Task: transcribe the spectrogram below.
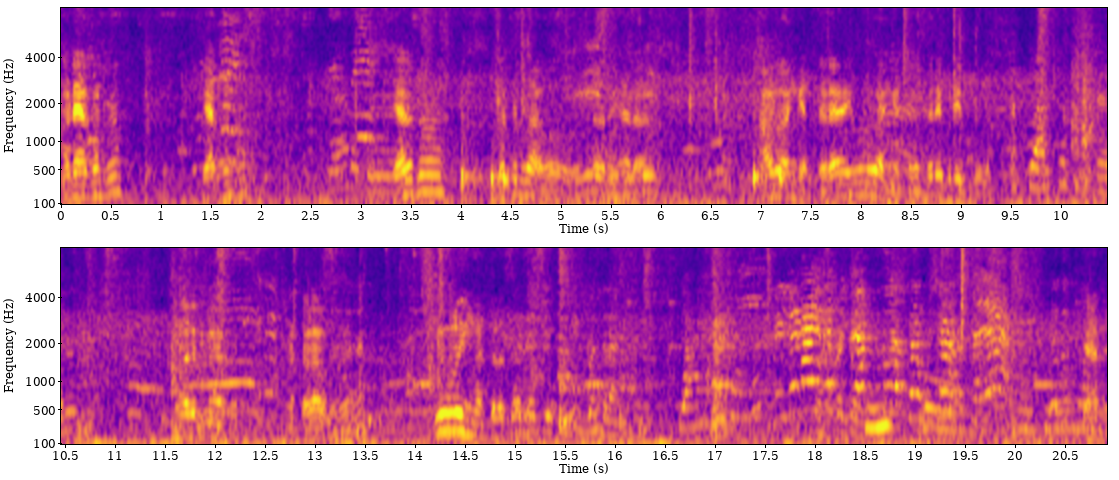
ನೋಡಿ, ಯಾರು ಬಂದ್ರು? ಯಾರು ಬಂದ್ರು? ಯಾರದು? ಗೊತ್ತಿಲ್ವಾ? ಓ, ಸರಿ, ಯಾರ? ಅವಳು ಹಂಗೆ ಎತ್ತಾಳೆ ಇವಳು ಹಂಗೆ ಎತ್ತಾಳೆ ಸರಿ ಬಿಡಿ, ಇಬ್ರು. ಅಂತಾಳೆ ಅವಳು. ಇವಳು ಹಿಂಗೆ ಅಂತಾಳೆ ಸರಿ. ಯಾರು?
